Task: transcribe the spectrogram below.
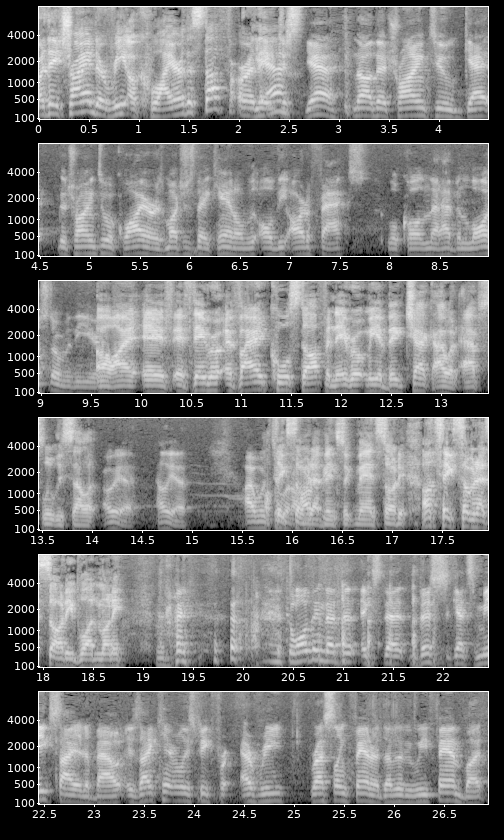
Are they trying to reacquire the stuff, or are Yeah. they just? Yeah, no, they're trying to get, they're trying to acquire as much as they can all the, all the artifacts, we'll call them, that have been lost over the years. Oh, I if if they wrote if I had cool stuff and they wrote me a big check, I would absolutely sell it. Oh, yeah, hell yeah. I would I'll take in a some of that heartbeat. Vince McMahon Saudi. I'll take some of that Saudi blood money. Right. the one thing that the, that this gets me excited about is I can't really speak for every wrestling fan or WWE fan, but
